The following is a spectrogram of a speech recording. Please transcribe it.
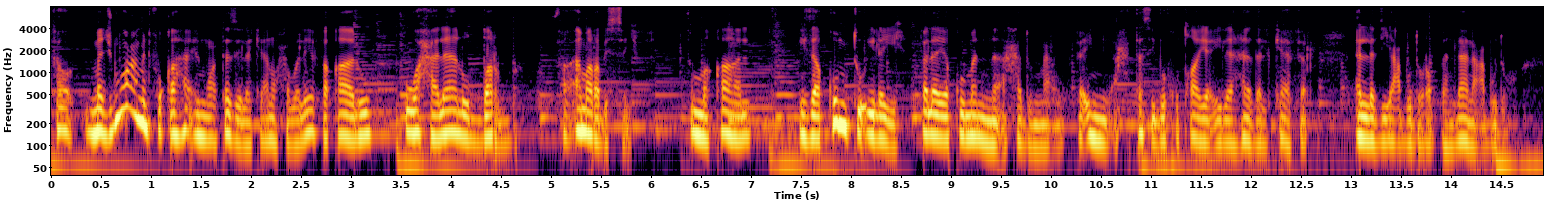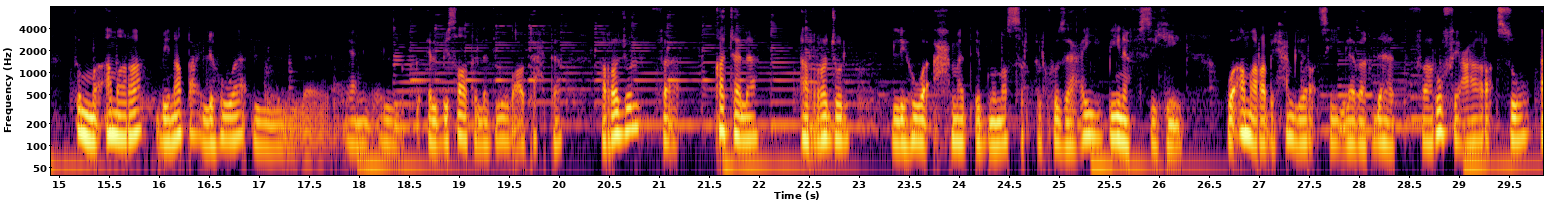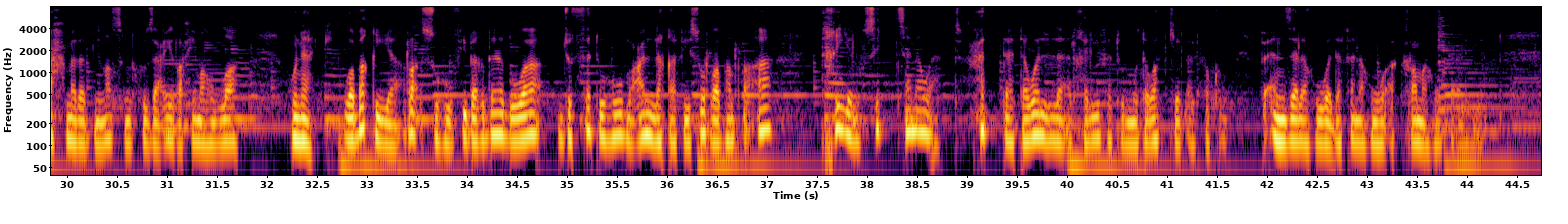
فمجموعة من فقهاء المعتزلة كانوا حواليه فقالوا هو حلال الضرب فأمر بالسيف. ثم قال إذا قمت إليه فلا يقومن أحد معي فإني أحتسب خطاي إلى هذا الكافر الذي يعبد ربا لا نعبده. ثم أمر بنطع اللي هو يعني البساط الذي يوضع تحت الرجل فقتل الرجل اللي هو أحمد بن نصر الخزاعي بنفسه وأمر بحمل رأسه إلى بغداد فرفع رأس أحمد بن نصر الخزاعي رحمه الله هناك وبقي رأسه في بغداد وجثته معلقة في سرة من رآه تخيلوا ست سنوات حتى تولى الخليفة المتوكل الحكم فأنزله ودفنه وأكرمه فعليا.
